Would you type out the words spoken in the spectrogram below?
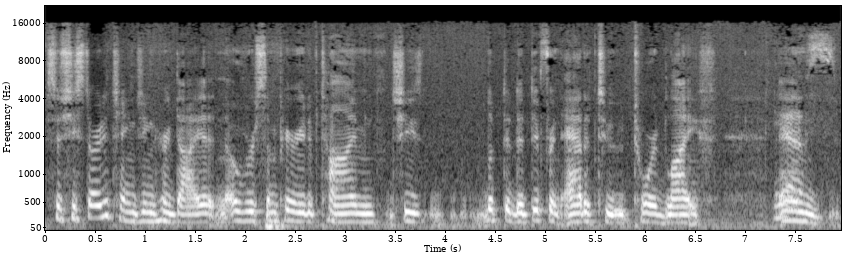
So she started changing her diet, and over some period of time, she looked at a different attitude toward life. Yes. And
